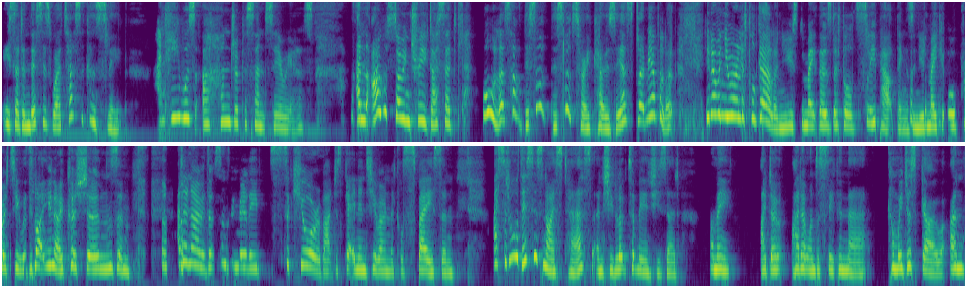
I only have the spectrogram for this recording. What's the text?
He said and this is where tessa can sleep. And he was a hundred percent serious and I was so intrigued. I said, "Oh, let's have this. Look, this looks very cozy. Let me have a look." You know, when you were a little girl and you used to make those little sleep out things, and you'd make it all pretty with like you know cushions and I don't know. There's something really secure about just getting into your own little space. And I said, "Oh, this is nice, Tess." And she looked at me and she said, "Mummy, I don't, I don't want to sleep in there. Can we just go?" And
